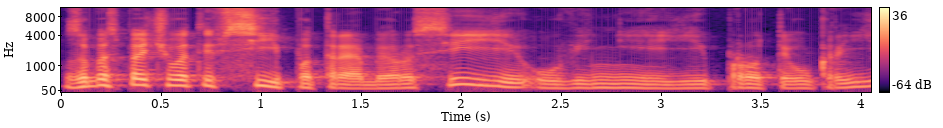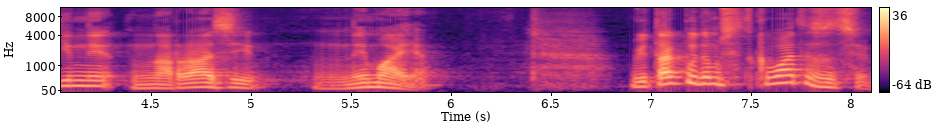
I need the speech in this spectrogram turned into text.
забезпечувати всі потреби Росії у війні її проти України наразі немає. Відтак будемо слідкувати за цим.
